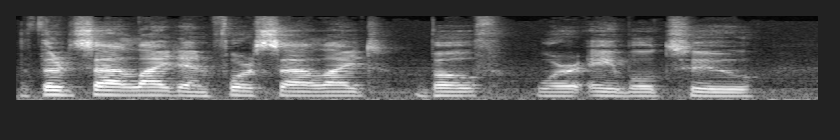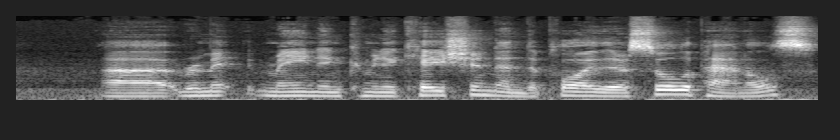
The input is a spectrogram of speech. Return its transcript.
The third satellite and fourth satellite both were able to uh, remain in communication and deploy their solar panels.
